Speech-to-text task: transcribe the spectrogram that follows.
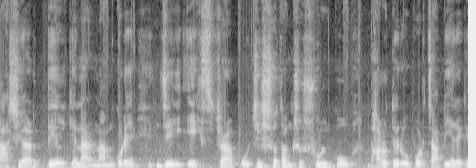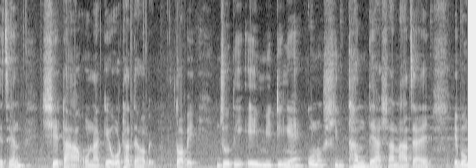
রাশিয়ার তেল কেনার নাম করে যেই এক্সট্রা পঁচিশ শতাংশ শুল্ক ভারতের ওপর চাপিয়ে রেখেছেন, সেটা ওনাকে ওঠাতে হবে। তবে যদি এই মিটিংয়ে কোনো সিদ্ধান্তে আসা না যায় এবং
